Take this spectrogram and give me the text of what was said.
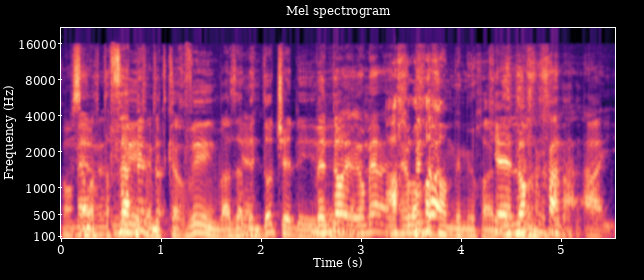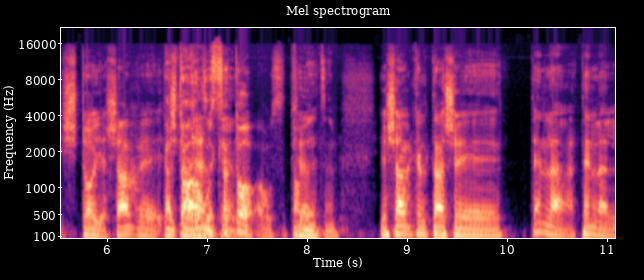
ואומר, שם על "זה תפריט, הם דוד." מתקרבים, ואז זה כן. הבן דוד שלי. בן דוד, היא אומרת... אח לא חכם במיוחד. כן, לא חכם. אה, אשתו ישר... אשתו, את זה, ארוסתו, ארוסתו כן. בעצם. ישר קלטה ש... תן לה, תן לה ל-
